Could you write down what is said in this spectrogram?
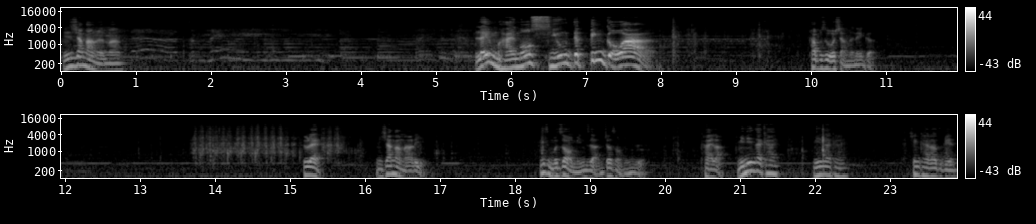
你是香港人吗？你唔系我想的边个啊？他不是我想的那个，对不对？你香港哪里？你怎么知道我名字啊？你叫什么名字？开了，明天再开，明天再开，先开到这边，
